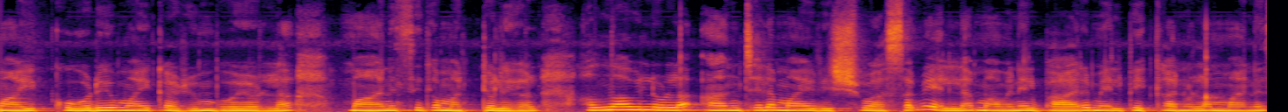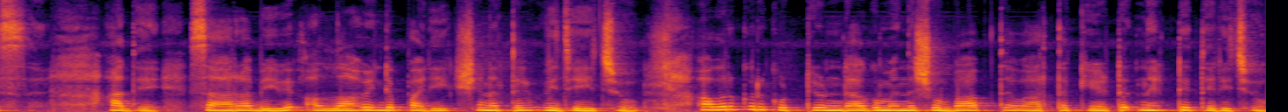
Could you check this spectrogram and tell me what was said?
ഭാര്യയുമായി കോടിയുമായി കഴിയുമ്പോഴുള്ള മാനസിക മറ്റൊലികൾ. അള്ളാവിലുള്ള അഞ്ചലമായ വിശ്വാസം എല്ലാം അവനിൽ ഭാരമേൽപ്പിക്കാനുള്ള മനസ്സ്. അതെ സാറ ബീവി അള്ളാഹുവിന്റെ പരീക്ഷണത്തിൽ വിജയിച്ചു. അവർക്കൊരു കുട്ടി ഉണ്ടാകുമെന്ന് ശുഭാപ്ത വാർത്ത കേട്ട് നെട്ടിത്തിരിച്ചു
